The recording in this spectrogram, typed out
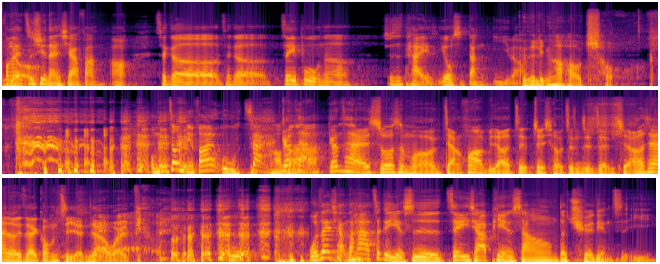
放在资讯栏下方啊。这个这个这一步呢，就是他也又是当一了。可是零号好丑。我们重点放在五脏，好吗？刚才刚才说什么讲话比较追追求政治正确，然后现在都一直在攻击人家的外表。我我在想，他这个也是这一家片商的缺点之一。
